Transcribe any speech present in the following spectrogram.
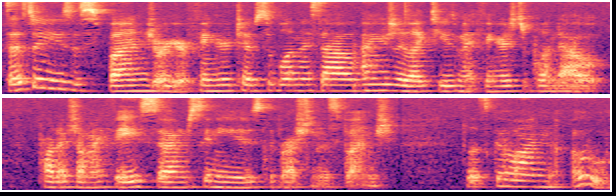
It says to use a sponge or your fingertips to blend this out. I usually like to use my fingers to blend out product on my face, so I'm just going to use the brush and the sponge. So let's go on, oh,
